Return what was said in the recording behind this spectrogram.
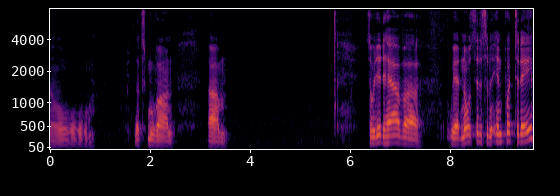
Oh, let's move on. Um, so we did have, uh, we had no citizen input today.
